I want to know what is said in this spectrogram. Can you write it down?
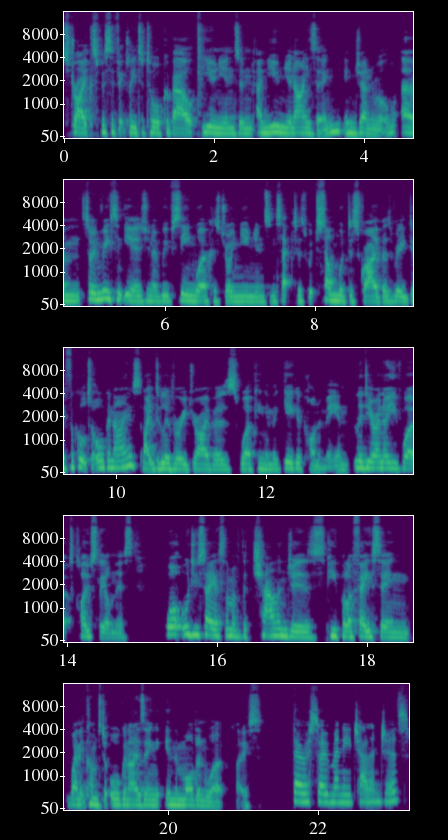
strike specifically to talk about unions and, and unionizing in general. Um, so, in recent years, you know, we've seen workers join unions in sectors which some would describe as really difficult to organize, like delivery drivers working in the gig economy. And Lydia, I know you've worked closely on this. What would you say are some of the challenges people are facing when it comes to organizing in the modern workplace? There are so many challenges,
